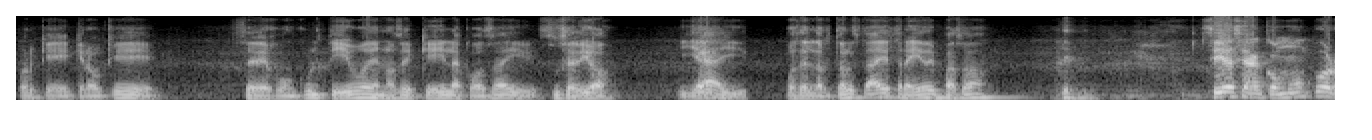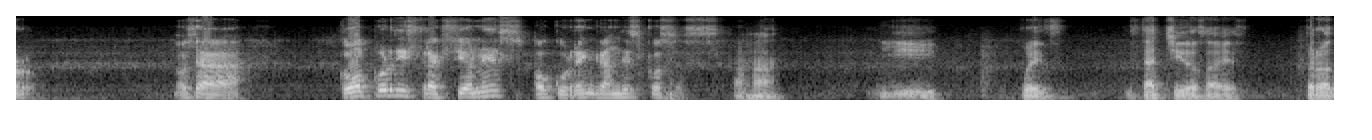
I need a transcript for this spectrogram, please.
Porque creo que se dejó un cultivo de no sé qué y la cosa y sucedió. Y ya, y pues el doctor estaba distraído y pasó. Sí, o sea, como por, o sea, como por distracciones ocurren grandes cosas. Ajá. Y pues está chido, ¿sabes? Pero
